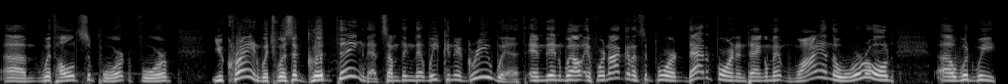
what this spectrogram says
um, withhold support for Ukraine, which was a good thing. That's something that we can agree with. And then, well, if we're not going to support that foreign entanglement, why in the world uh, would we?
